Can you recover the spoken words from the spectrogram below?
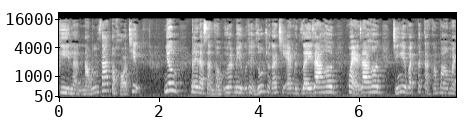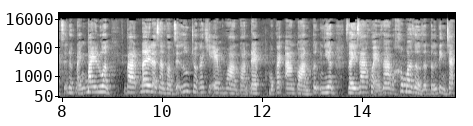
kỳ là nóng rát và khó chịu nhưng đây là sản phẩm USB có thể giúp cho các chị em được dày da hơn, khỏe da hơn. Chính vì vậy tất cả các mao mạch sẽ được đánh bay luôn. Và đây là sản phẩm sẽ giúp cho các chị em hoàn toàn đẹp một cách an toàn, tự nhiên, dày da, khỏe da và không bao giờ dẫn tới tình trạng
